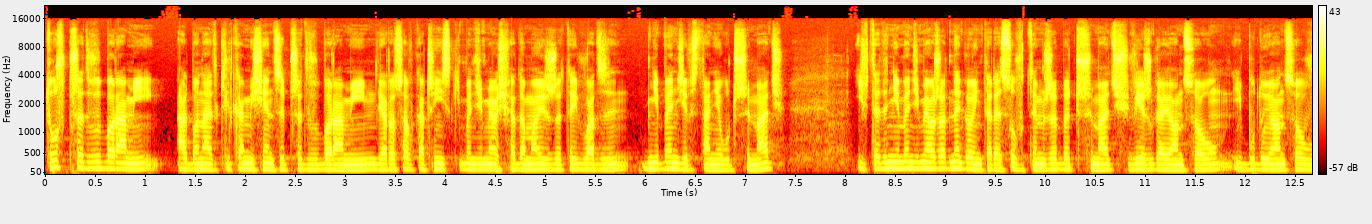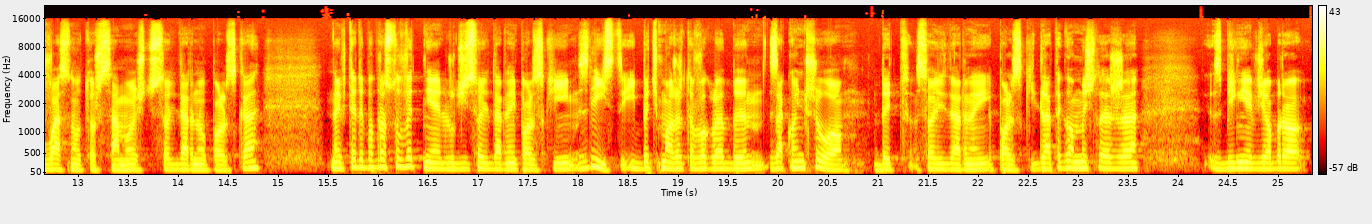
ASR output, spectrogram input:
tuż przed wyborami, albo nawet kilka miesięcy przed wyborami, Jarosław Kaczyński będzie miał świadomość, że tej władzy nie będzie w stanie utrzymać i wtedy nie będzie miał żadnego interesu w tym, żeby trzymać wierzgającą i budującą własną tożsamość Solidarną Polskę. No i wtedy po prostu wytnie ludzi Solidarnej Polski z list i być może to w ogóle by zakończyło byt Solidarnej Polski. Dlatego myślę, że Zbigniew Ziobro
